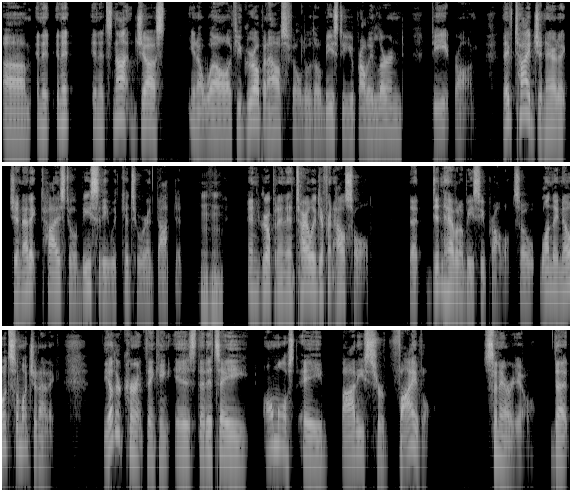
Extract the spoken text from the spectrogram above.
um, and it and it and it's not just you know well if you grew up in a house filled with obesity you probably learned to eat wrong. They've tied genetic genetic ties to obesity with kids who were adopted mm-hmm. and grew up in an entirely different household that didn't have an obesity problem. So one, they know it's somewhat genetic. The other current thinking is that it's a almost a body survival scenario that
